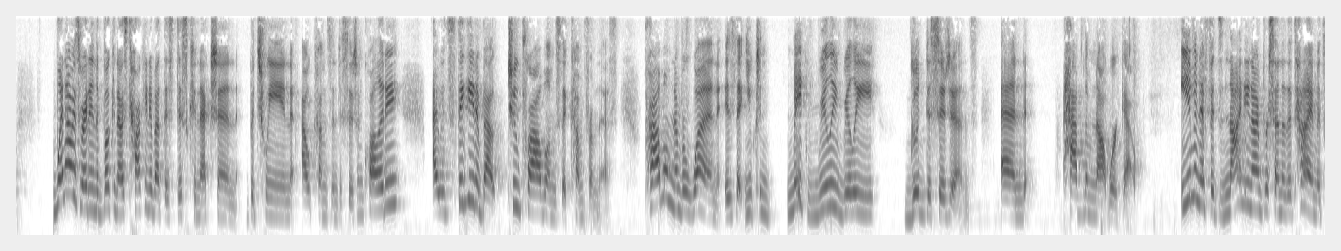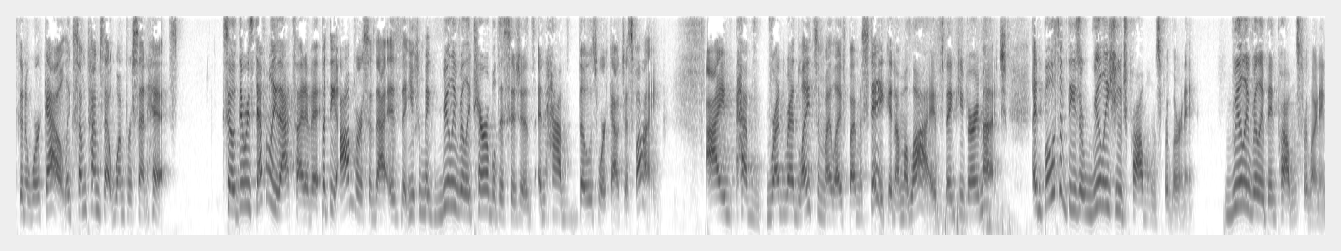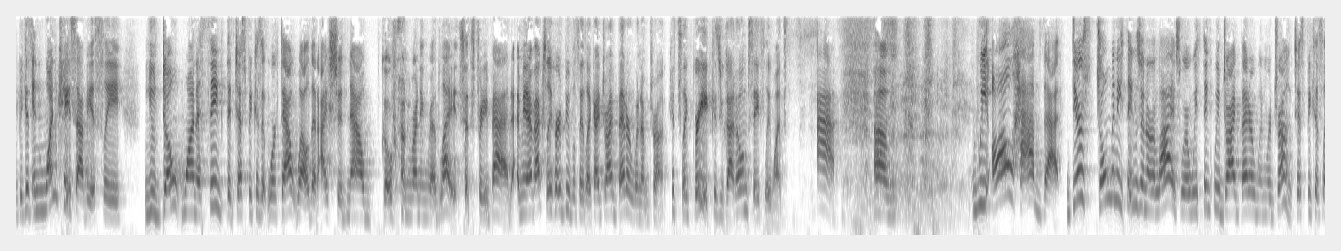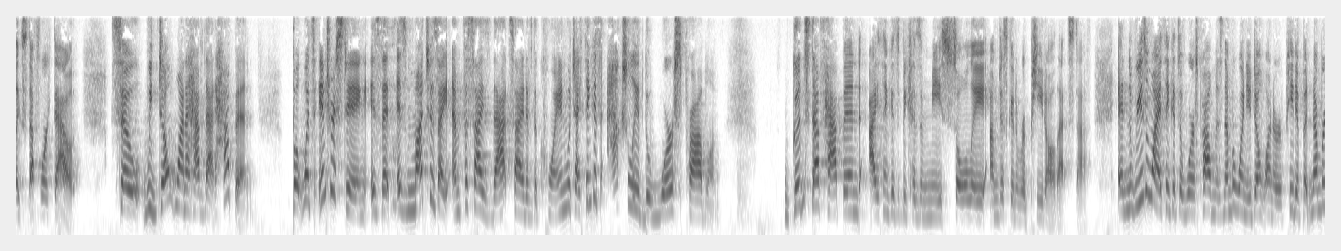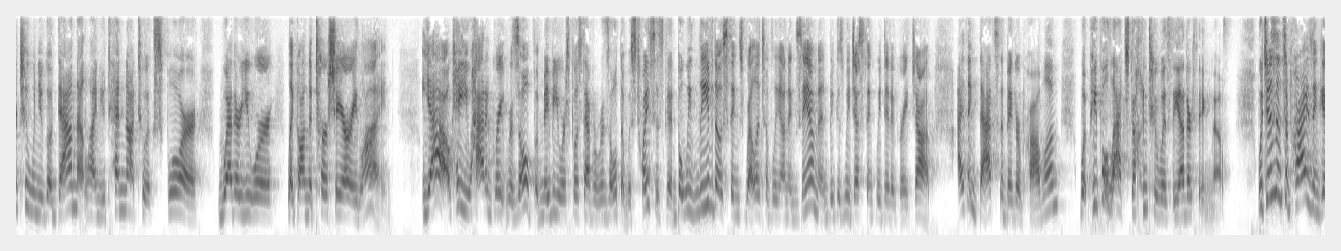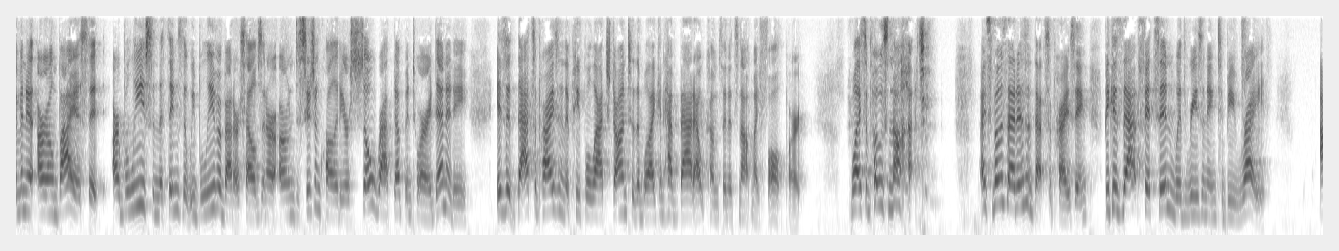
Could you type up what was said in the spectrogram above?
when I was writing the book and I was talking about this disconnection between outcomes and decision quality, I was thinking about two problems that come from this. Problem number one is that you can make really, really good decisions and have them not work out. Even if it's 99% of the time it's going to work out, like sometimes that 1% hits. So there was definitely that side of it. But the obverse of that is that you can make really, really terrible decisions and have those work out just fine. I have run red lights in my life by mistake and I'm alive. Thank you very much. And both of these are really huge problems for learning. Really, really big problems for learning. Because in one case, obviously, you don't want to think that just because it worked out well that I should now go around running red lights. That's pretty bad. I mean, I've actually heard people say like, I drive better when I'm drunk. It's like, great, because you got home safely once ah. Um, we all have that. There's so many things in our lives where we think we drive better when we're drunk just because like stuff worked out. So we don't want to have that happen. But what's interesting is that as much as I emphasize that side of the coin, which I think is actually the worst problem, good stuff happened. I think it's because of me solely. I'm just going to repeat all that stuff. And the reason why I think it's a worse problem is number one, you don't want to repeat it. But number two, when you go down that line, you tend not to explore whether you were like on the tertiary line. Yeah, okay, you had a great result, but maybe you were supposed to have a result that was twice as good. But we leave those things relatively unexamined because we just think we did a great job. I think that's the bigger problem. What people latched onto was the other thing though. Which isn't surprising given our own bias that our beliefs and the things that we believe about ourselves and our own decision quality are so wrapped up into our identity. Is it that surprising that people latched on to the, well, I can have bad outcomes and it's not my fault part? Well, I suppose not. I suppose that isn't that surprising because that fits in with reasoning to be right.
